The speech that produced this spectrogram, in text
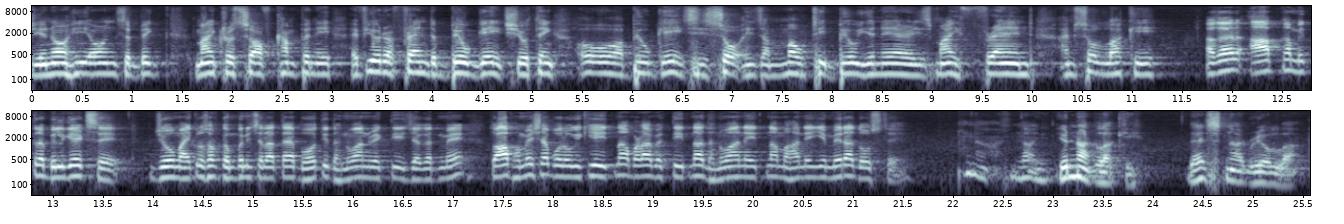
you know, he owns a big Microsoft company. If you're a friend of Bill Gates, you'll think, oh, Bill Gates, he's so, he's a multi-billionaire, he's my friend, I'm so lucky. अगर आपका मित्र बिल गेट्स है जो माइक्रोसॉफ्ट कंपनी चलाता है बहुत ही धनवान व्यक्ति इस जगत में तो आप हमेशा बोलोगे कि ये इतना बड़ा व्यक्ति इतना धनवान है इतना महान है ये मेरा दोस्त है No, no, you're not lucky. That's not real luck.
